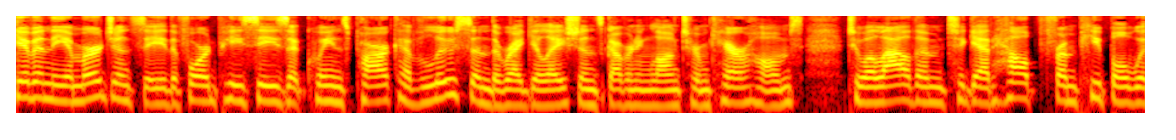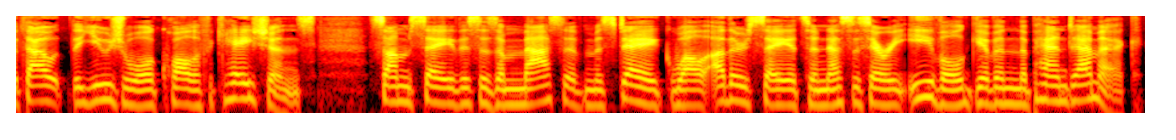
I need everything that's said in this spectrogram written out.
Given the emergency, the Ford PCs at Queen's Park have loosened the regulations governing long term care homes to allow them to get help from people without the usual qualifications. Some say this is a massive mistake, while others say it's a necessary evil given the pandemic.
